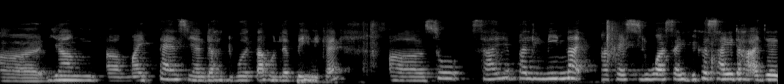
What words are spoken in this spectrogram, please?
uh, yang uh, my pants yang dah dua tahun lebih ni kan. Uh, so saya paling minat pakai seluar saya because saya dah ada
